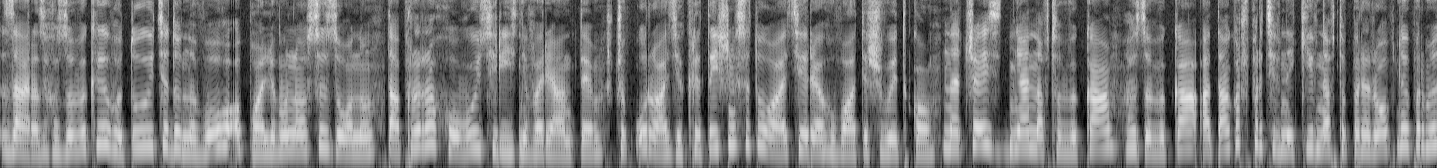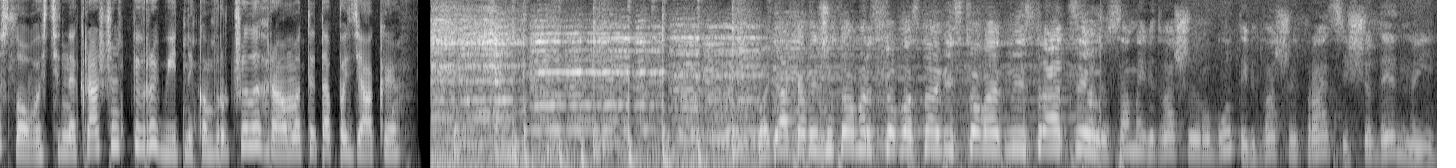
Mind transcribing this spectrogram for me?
Зараз газовики готуються до нового опалювального сезону та прораховують різні варіанти, щоб у разі критичних ситуацій реагувати швидко. На честь дня нафтовика, газовика, а також працівників нафтопереробної промисловості найкращим співробітникам вручили грамоти та подяки. Подяка від Житомирської обласної військової адміністрації. Саме від вашої роботи, від вашої праці щоденної,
